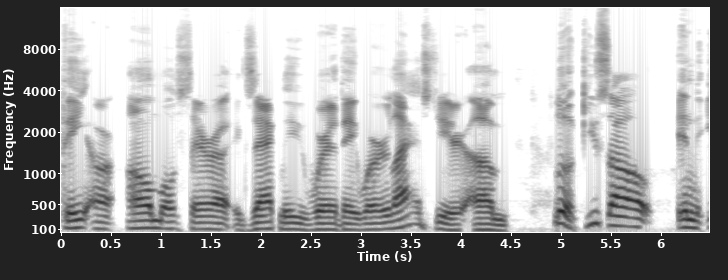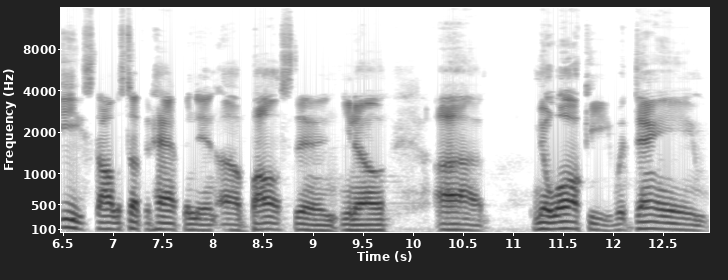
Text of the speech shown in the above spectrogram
They are almost Sarah exactly where they were last year. Um, look, you saw in the East all the stuff that happened in uh, Boston, you know, uh, Milwaukee with Dame.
